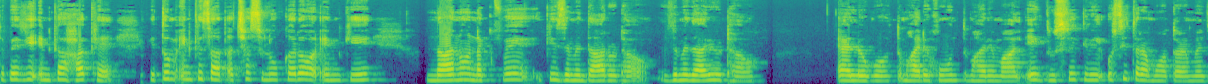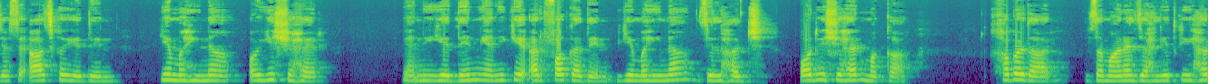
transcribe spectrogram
تو پھر یہ ان کا حق ہے کہ تم ان کے ساتھ اچھا سلوک کرو اور ان کے نان و نقوے کی ذمہ دار اٹھاؤ ذمہ داری اٹھاؤ۔ اے لوگو، تمہارے خون، تمہارے مال ایک دوسرے کے لیے اسی طرح محترم ہے جیسے آج کا یہ دن۔ یہ مہینہ اور یہ شہر یعنی یہ دن یعنی کہ عرفہ کا دن، یہ مہینہ ذی الحج اور یہ شہر مکہ۔ خبردار، زمانہ جہلیت کی ہر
